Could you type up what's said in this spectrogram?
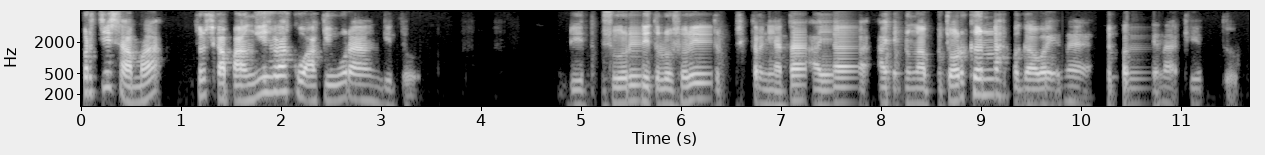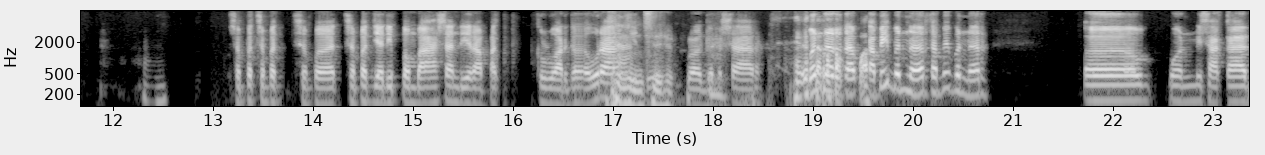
Percis sama terus kapanggih lah ku aki urang gitu ditelusuri ditelusuri terus ternyata aya aya nu ngabocorkeun lah pegawainya pegawainya gitu. Sempat sempat sempat sempat jadi pembahasan di rapat keluarga orang gitu keluarga besar. Bener ta- tapi bener tapi bener. Eh misalkan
